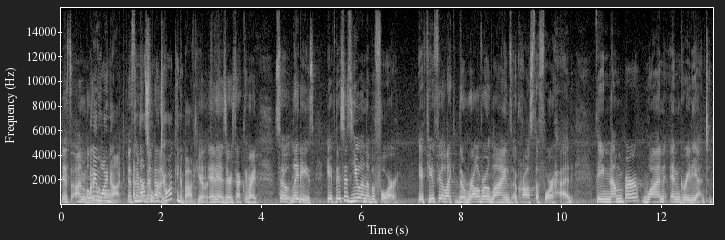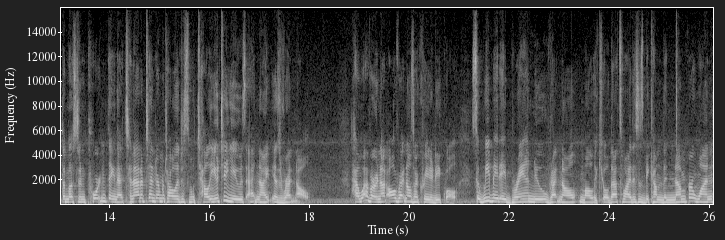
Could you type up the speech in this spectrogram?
It's unbelievable. I mean, why not? It's and that's what done. we're talking about here. It, it is. You're exactly right. So, ladies, if this is you in the before, if you feel like the railroad lines across the forehead, the number one ingredient, the most important thing that 10 out of 10 dermatologists will tell you to use at night is retinol. However, not all retinols are created equal. So we made a brand new retinol molecule. That's why this has become the number one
